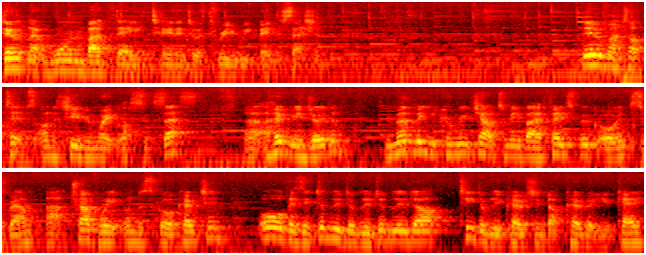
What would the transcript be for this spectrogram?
don't let one bad day turn into a three week binge session. They were my top tips on achieving weight loss success. Uh, I hope you enjoyed them. Remember, you can reach out to me via Facebook or Instagram at travwheat underscore coaching or visit www.twcoaching.co.uk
